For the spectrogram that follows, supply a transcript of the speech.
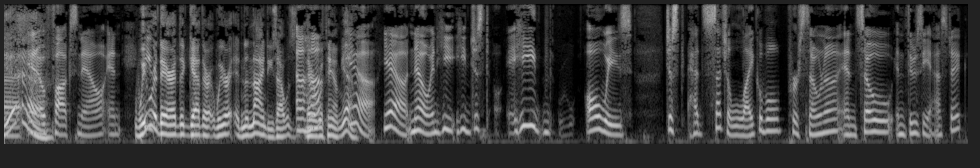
yeah. you know Fox now, and we he, were there together. We were in the '90s. I was uh-huh. there with him. Yeah, yeah, yeah. No, and he he just he always just had such a likable persona and so enthusiastic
